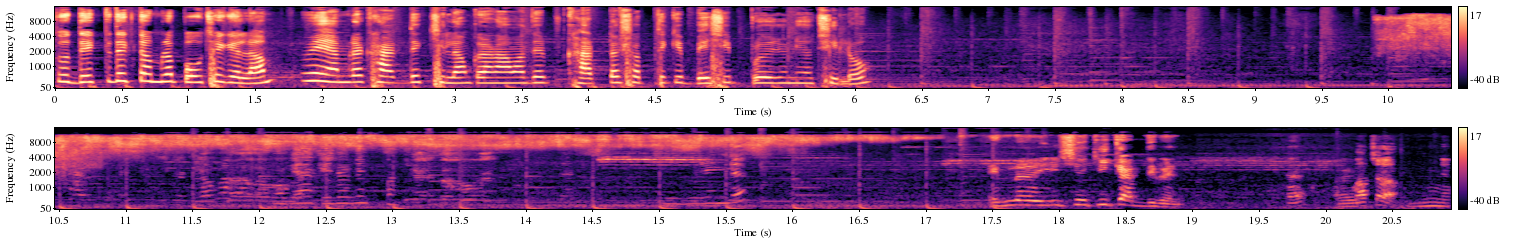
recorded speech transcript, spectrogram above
তো দেখতে দেখতে আমরা পৌঁছে গেলাম। আমি আমরা খাট দেখছিলাম, কারণ আমাদের খাটটা সব থেকে বেশি প্রয়োজনীয় ছিল। এগুলো ইসে কি কাট দিবেন? কি না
